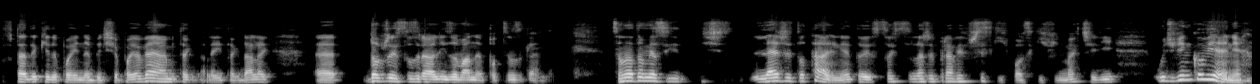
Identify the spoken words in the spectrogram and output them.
wtedy, kiedy powinny być się pojawiają i tak dalej, i tak dalej. E, dobrze jest to zrealizowane pod tym względem. Co natomiast leży totalnie, to jest coś, co leży prawie w wszystkich polskich filmach, czyli udźwiękowienie.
